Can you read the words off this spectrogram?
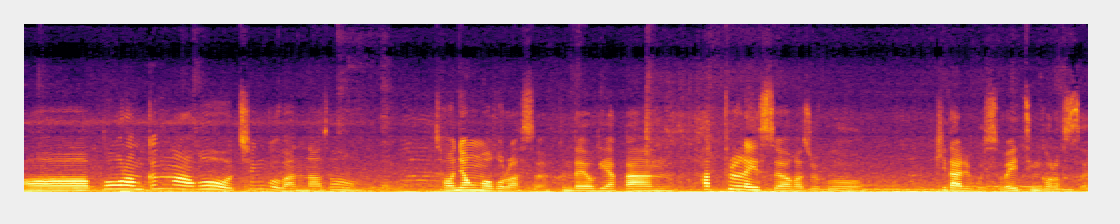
램 끝나고 친구 만나서 저녁 먹으러 왔어요. 근데 여기 약간 핫플레이스여가지고 기다리고 있어. 웨이팅 걸었어요.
